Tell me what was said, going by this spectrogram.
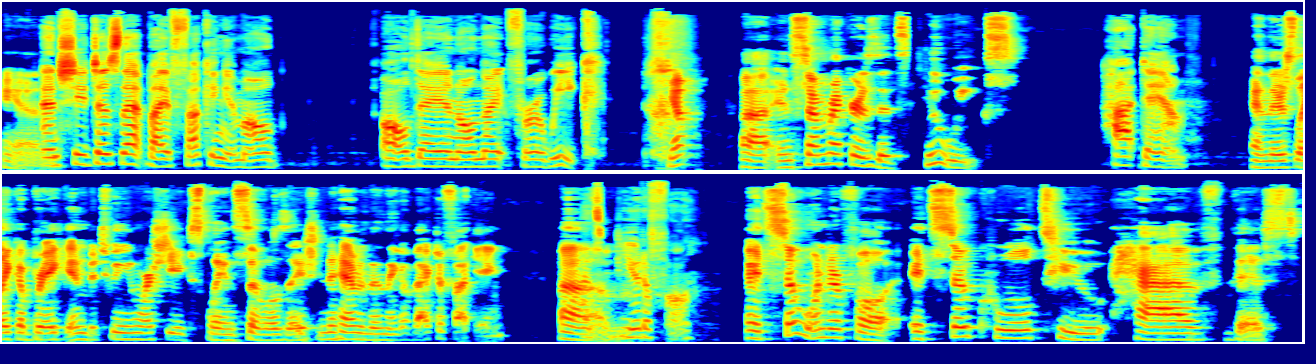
And, And she does that by fucking him all all day and all night for a week. yep, uh, in some records it's two weeks, Hot damn. and there's like a break in between where she explains civilization to him, and then they go back to fucking. That's Um, beautiful. It's so wonderful. It's so cool to have this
